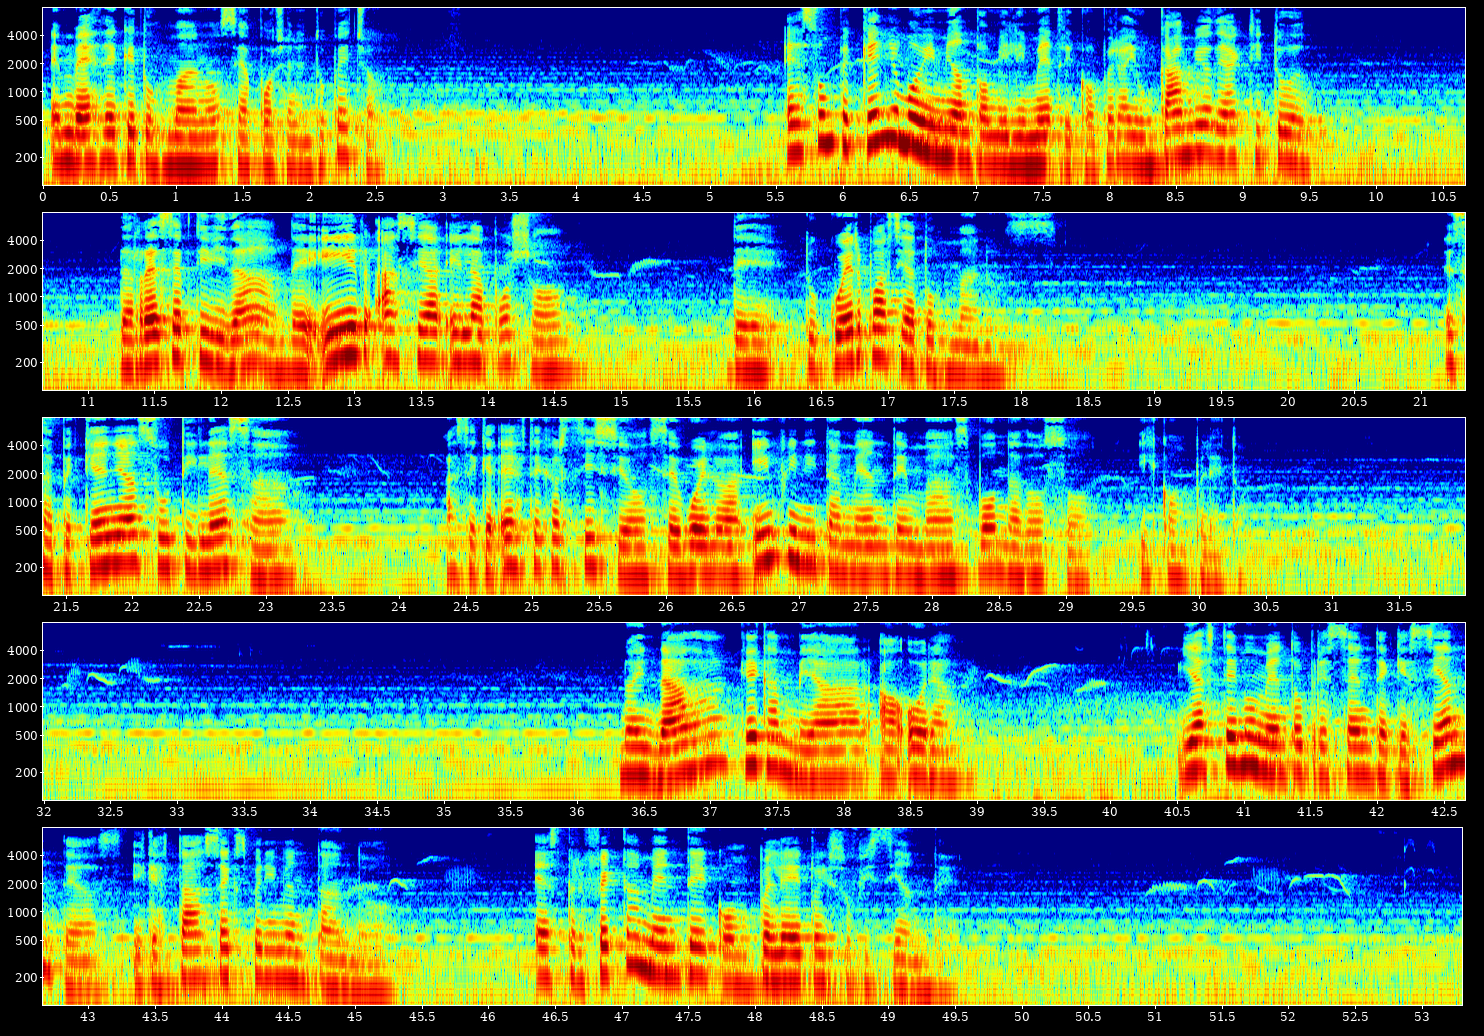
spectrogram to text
en vez de que tus manos se apoyen en tu pecho. Es un pequeño movimiento milimétrico, pero hay un cambio de actitud, de receptividad, de ir hacia el apoyo de tu cuerpo hacia tus manos. Esa pequeña sutileza hace que este ejercicio se vuelva infinitamente más bondadoso y completo. No hay nada que cambiar ahora. Y este momento presente que sientes y que estás experimentando es perfectamente completo y suficiente.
